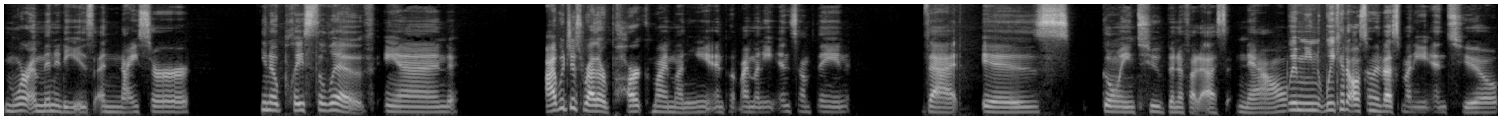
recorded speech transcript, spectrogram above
more amenities, a nicer, you know, place to live. And I would just rather park my money and put my money in something that is going to benefit us now. I mean, we could also invest money into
